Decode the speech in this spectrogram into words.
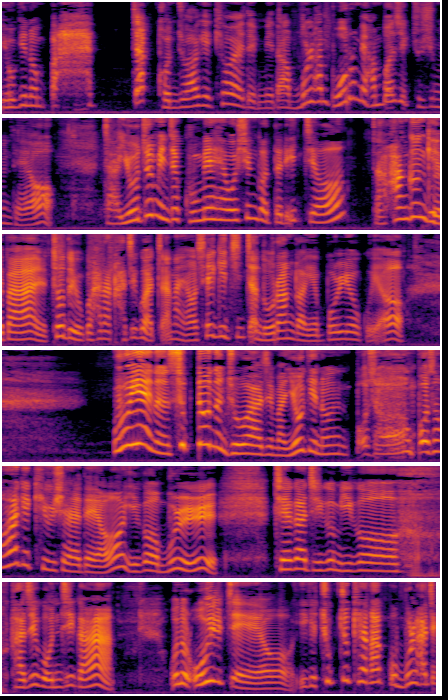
여기는 바짝 건조하게 키워야 됩니다. 물 한 보름에 한 번씩 주시면 돼요. 자, 요즘 이제 구매해 오신 것들 있죠? 자, 황금 개발. 저도 요거 하나 가지고 왔잖아요. 색이 진짜 노란 거에 보려고요. 위에는 습도는 좋아하지만 여기는 뽀송뽀송하게 키우셔야 돼요. 이거 물 제가 지금 이거 가지고 온 지가 오늘 5일째예요. 이게 축축해갖고 물 아직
